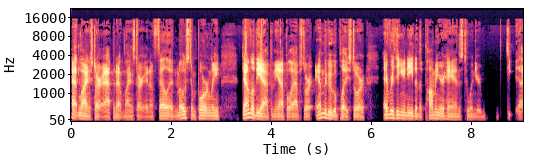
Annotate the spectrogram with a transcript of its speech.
at Line Star App and at Line Star NFL. And most importantly, Download the app in the Apple App Store and the Google Play Store. Everything you need in the palm of your hands to win your uh,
